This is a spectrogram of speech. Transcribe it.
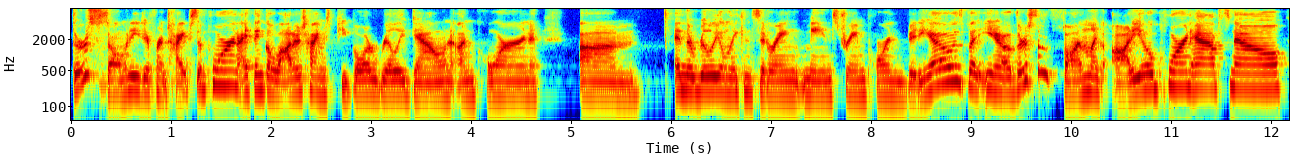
there's so many different types of porn. I think a lot of times people are really down on porn. Um, and they're really only considering mainstream porn videos, but you know, there's some fun like audio porn apps now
